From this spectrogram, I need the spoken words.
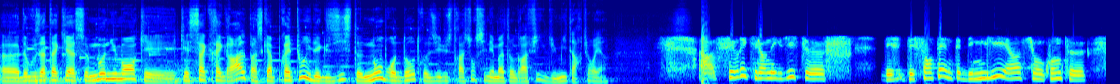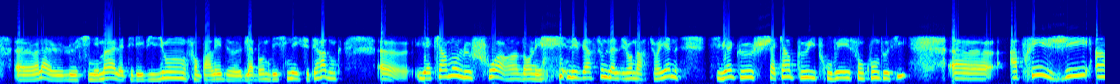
euh, de vous attaquer à ce monument qui est, Sacré Graal, parce qu'après tout, il existe nombre d'autres illustrations cinématographiques du mythe arthurien. Alors, c'est vrai qu'il en existe. Euh, des, centaines, peut-être des milliers, hein, si on compte euh, euh, le, cinéma, la télévision, sans parler de, la bande dessinée, etc. Donc euh, il y a clairement le choix hein, dans les, versions de la légende arthurienne, si bien que chacun peut y trouver son compte aussi. après, j'ai un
